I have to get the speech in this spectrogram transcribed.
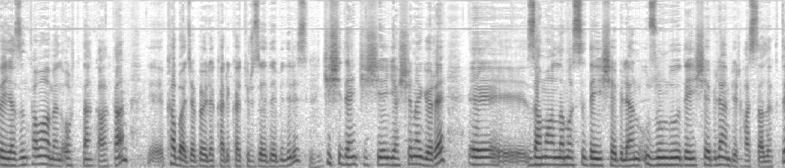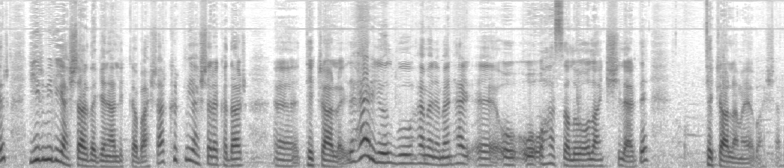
ve yazın tamamen ortadan kalkan e, kabaca böyle karikatürize edebiliriz. Kişiden kişiye yaşına göre e, zamanlaması değişebilen, uzunluğu değişebilen bir hastalıktır. 20'li yaşlarda genellikle başlar. 40'lı yaşlara kadar e, tekrarlaydı. Her yıl bu hemen hemen her e, o, o, o hastalığı olan kişilerde tekrarlamaya başlar.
